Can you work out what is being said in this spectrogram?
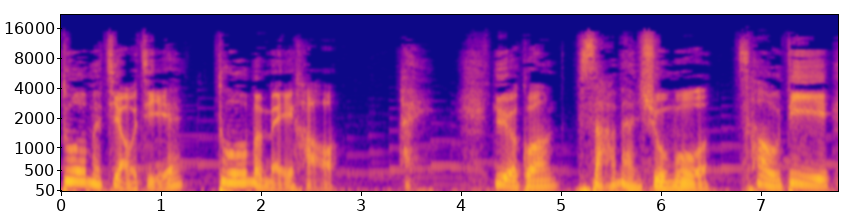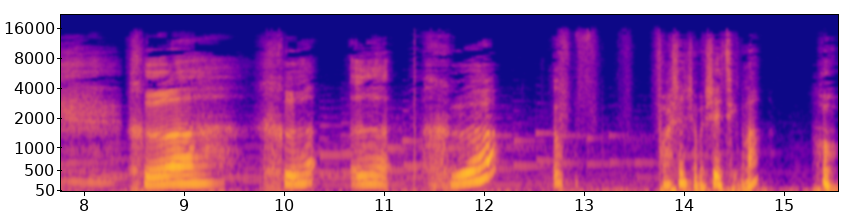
多么皎洁，多么美好。月光洒满树木、草地和和呃和。发生什么事情了？哦，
